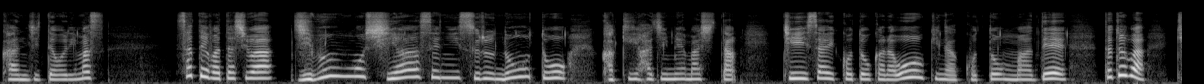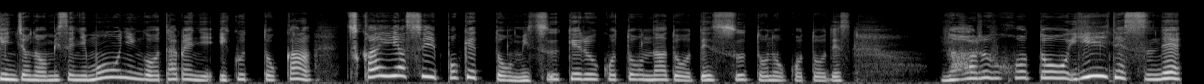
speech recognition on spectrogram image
感じております。さて私は自分を幸せにするノートを書き始めました。小さいことから大きなことまで、例えば近所のお店にモーニングを食べに行くとか、使いやすいポケットを見つけることなどですとのことです。なるほど、いいですね。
